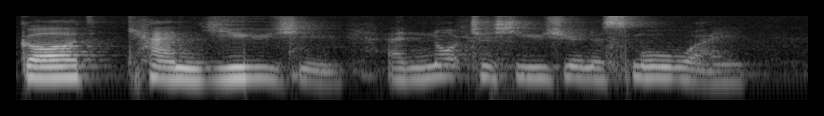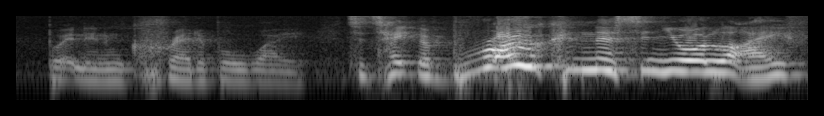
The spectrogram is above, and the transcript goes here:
God can use you. And not just use you in a small way, but in an incredible way. To take the brokenness in your life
